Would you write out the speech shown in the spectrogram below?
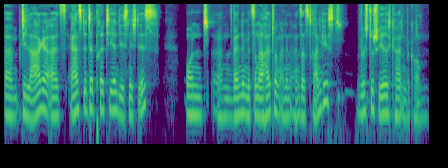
ähm, die Lage als ernst interpretieren, die es nicht ist. Und ähm, wenn du mit so einer Haltung an den Einsatz dran gehst, wirst du Schwierigkeiten bekommen.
